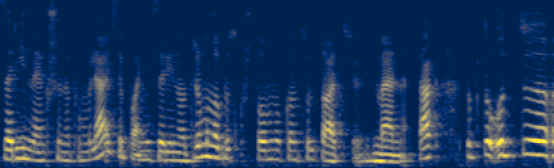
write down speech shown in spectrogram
Заріна, якщо не помиляюся, пані Заріна отримала безкоштовну консультацію від мене. Так? Тобто, от е,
